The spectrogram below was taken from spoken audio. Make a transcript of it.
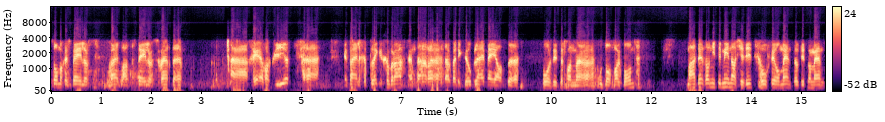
sommige spelers, buitenlandse spelers, werden uh, geëvacueerd, in veilige plekken gebracht. En daar, daar ben ik heel blij mee als voorzitter van voetbalvakbond. Maar desalniettemin, als je ziet hoeveel mensen op dit moment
